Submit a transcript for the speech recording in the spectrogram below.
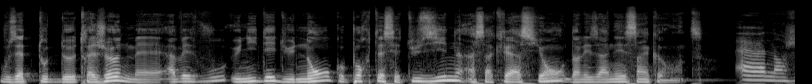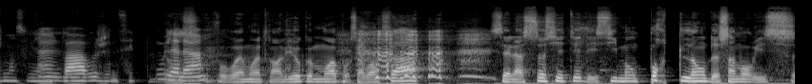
Vous êtes toutes deux très jeunes, mais avez-vous une idée du nom que portait cette usine à sa création dans les années 50 Euh, Non, je m'en souviens Ah, pas ou je ne sais pas. Ouh là là. Il faut vraiment être un vieux comme moi pour savoir ça. C'est la Société des ciments Portland de Saint-Maurice.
